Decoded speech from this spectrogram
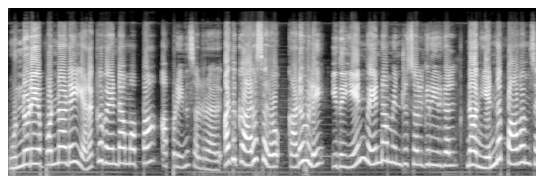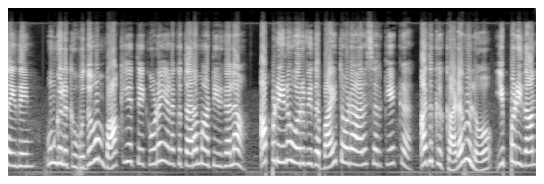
உன்னுடைய பொன்னாடை எனக்கு வேண்டாம் அப்பா அப்படின்னு சொல்றாரு. அதுக்கு அரசரோ கடவுளே இதை ஏன் வேண்டாம் என்று சொல்கிறீர்கள்? நான் என்ன பாவம் செய்தேன்? உங்களுக்கு உதவும் பாக்கியத்தை கூட எனக்கு தர மாட்டீர்களா அப்படின்னு ஒருவித பயத்தோட அரசர் கேட்க அதுக்கு கடவுளோ இப்படிதான்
